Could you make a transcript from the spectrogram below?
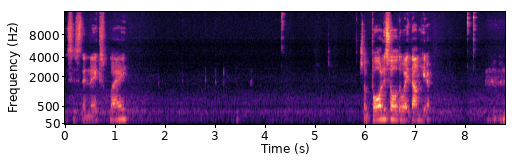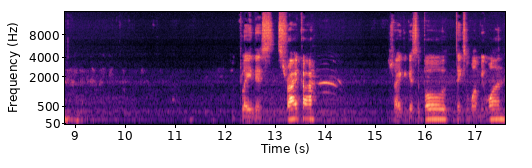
This is the next play. So ball is all the way down here. Play this striker. Striker gets the ball, takes a 1v1.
